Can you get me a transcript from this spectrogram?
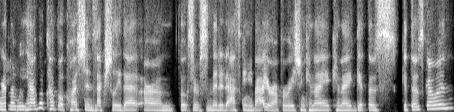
Anna, we have a couple questions actually that um, folks have submitted asking about your operation. Can I can I get those get those going?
